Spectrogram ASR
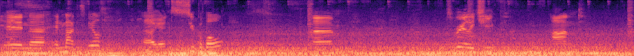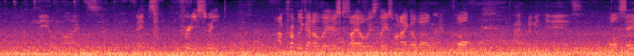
in uh, in Macclesfield. Uh, going to Super Bowl. Um, it's really cheap and Neon lights. it's pretty sweet. I'm probably going to lose because I always lose when I go bowling, but years? we'll see.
